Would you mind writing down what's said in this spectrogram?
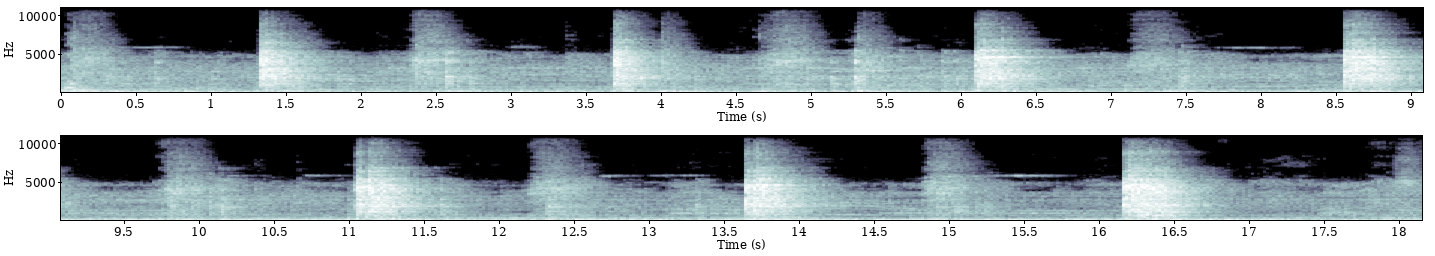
Bye.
